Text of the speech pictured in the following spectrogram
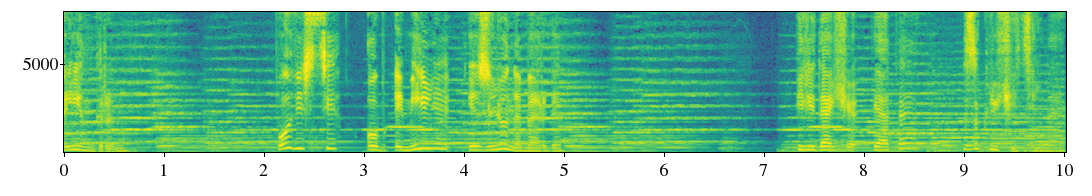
Лингрен. Повести об Эмиле из Люнеберга. Передача пятая, заключительная.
